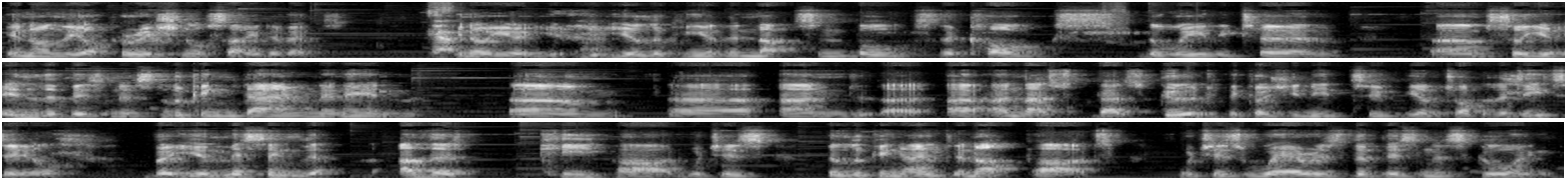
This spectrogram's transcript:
in on the operational side of it. Yeah. You know, you're you're looking at the nuts and bolts, the cogs, the way they turn. Um, so you're in the business, looking down and in, um, uh, and uh, uh, and that's that's good because you need to be on top of the detail. But you're missing the other key part, which is the looking out and up part, which is where is the business going?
